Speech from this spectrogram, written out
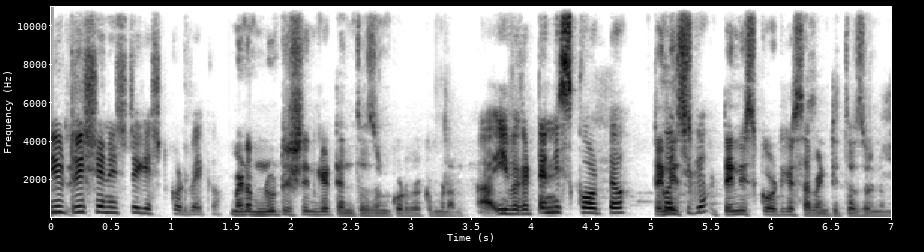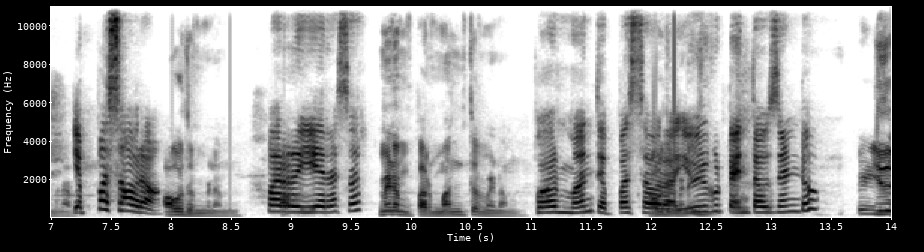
ನ್ಯೂಟ್ರಿಷನಿಸ್ಟಿಗೆ ಎಷ್ಟು ಕೊಡ್ಬೇಕು? ಮೇಡಮ್ ನ್ಯೂಟ್ರಿಷನ್ಗೆ ಟೆನ್ ತೌಸಂಡ್ ಕೊಡಬೇಕು ಮೇಡಮ್ ಇವಾಗ ಟೆನ್ನಿಸ್ ಕೋರ್ಟ್ ಟೆನ್ನಿಸ್ ಟೆನ್ನಿಸ್ ಕೋರ್ಟ್ಗೆ ಸೆವೆಂಟಿ ತೌಸಂಡ್ ಮೇಡಮ್ ಎಪ್ಪತ್ ಸಾವಿರ? ಹೌದು madam per year sir? Madam per month madam per month ಎಪ್ಪತ್ ಸಾವಿರ. ಇವ್ರಿಗೂ ಟೆನ್ ತೌಸಂಡ್ ಇದು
